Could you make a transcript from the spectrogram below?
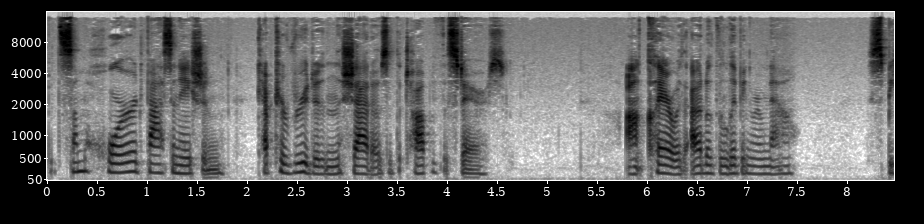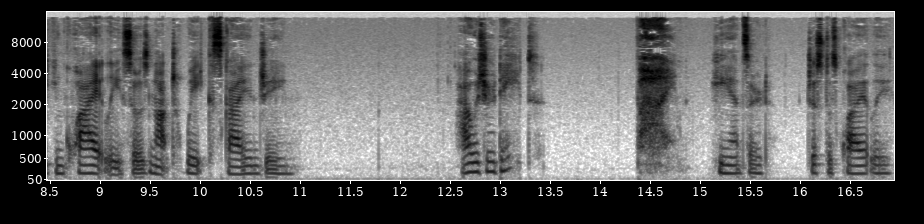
but some horrid fascination kept her rooted in the shadows at the top of the stairs. Aunt Claire was out of the living room now, speaking quietly so as not to wake Skye and Jane. How was your date? Fine, he answered, just as quietly.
